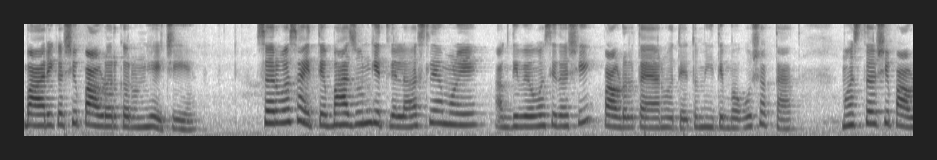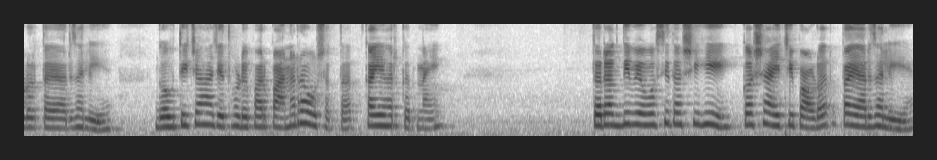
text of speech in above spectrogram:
बारीक अशी पावडर करून घ्यायची आहे. सर्व साहित्य भाजून घेतलेलं असल्यामुळे अगदी व्यवस्थित अशी पावडर तयार होते. तुम्ही इथे बघू शकतात. मस्त अशी पावडर तयार झाली आहे. गवती चहाचे थोडेफार पानं राहू शकतात काही हरकत नाही. तर अगदी व्यवस्थित अशी ही कशायची पावडर तयार झाली आहे.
